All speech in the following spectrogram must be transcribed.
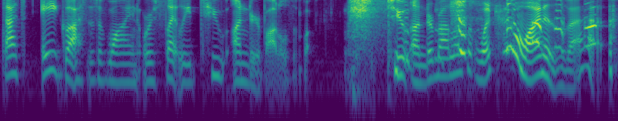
That's eight glasses of wine or slightly two under bottles of wine. Two under bottles? What kind of wine is that?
